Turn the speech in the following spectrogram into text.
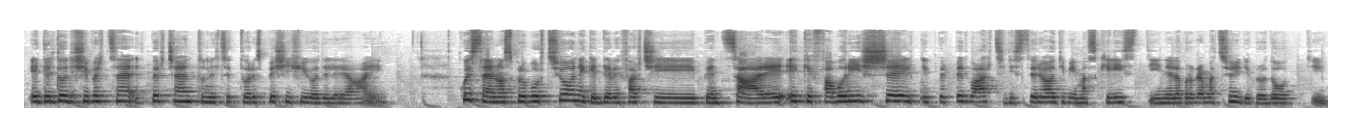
e del 12% nel settore specifico delle AI. Questa è una sproporzione che deve farci pensare e che favorisce il, perpetuarsi di stereotipi maschilisti nella programmazione di prodotti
